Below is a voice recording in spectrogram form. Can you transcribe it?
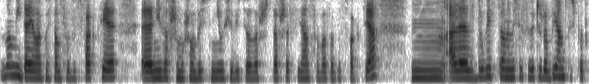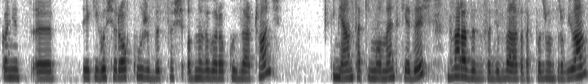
no, mi dają jakąś tam satysfakcję. E, Nie zawsze muszą być, nie musi być to zawsze, zawsze finansowa satysfakcja, Mm, ale z drugiej strony myślę sobie, czy robiłam coś pod koniec e, jakiegoś roku, żeby coś od nowego roku zacząć. I miałam taki moment kiedyś, dwa razy w zasadzie, dwa lata tak pod rząd zrobiłam,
